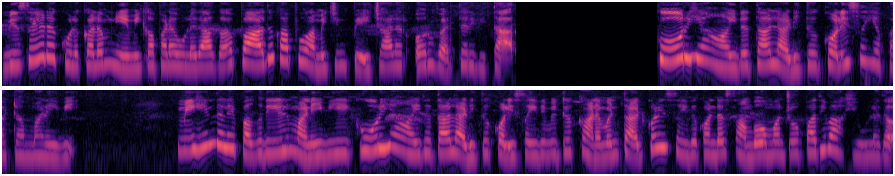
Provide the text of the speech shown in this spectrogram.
விசேட குழுக்களும் நியமிக்கப்பட உள்ளதாக பாதுகாப்பு அமைச்சின் பேச்சாளர் ஒருவர் தெரிவித்தார். கூறிய ஆயுதத்தால் அடித்து கொலை செய்யப்பட்ட மனைவி மிகிந்தலை பகுதியில் மனைவியை கூறிய ஆயுதத்தால் அடித்து கொலை செய்துவிட்டு கணவன் தற்கொலை செய்து கொண்ட சம்பவம் ஒன்று பதிவாகியுள்ளது.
